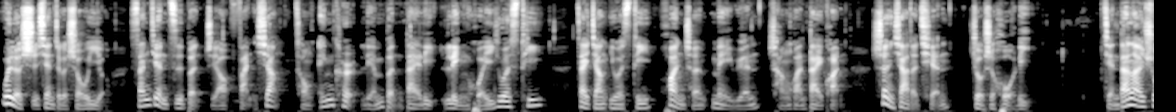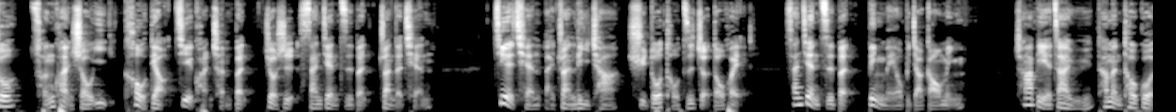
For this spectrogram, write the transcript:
为了实现这个收益哦，三箭资本只要反向从 Anchor 连本带利领回 UST，再将 UST 换成美元偿还贷款，剩下的钱就是获利。简单来说，存款收益扣掉借款成本，就是三件资本赚的钱。借钱来赚利差，许多投资者都会。三件资本并没有比较高明。差别在于，他们透过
